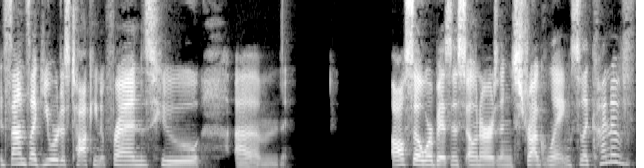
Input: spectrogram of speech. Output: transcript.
it sounds like you were just talking to friends who um, also were business owners and struggling. So, like, kind of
